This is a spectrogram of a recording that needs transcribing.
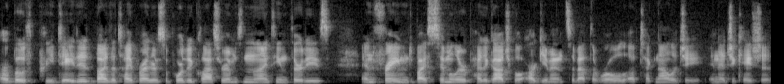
are both predated by the typewriter-supported classrooms in the 1930s and framed by similar pedagogical arguments about the role of technology in education.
